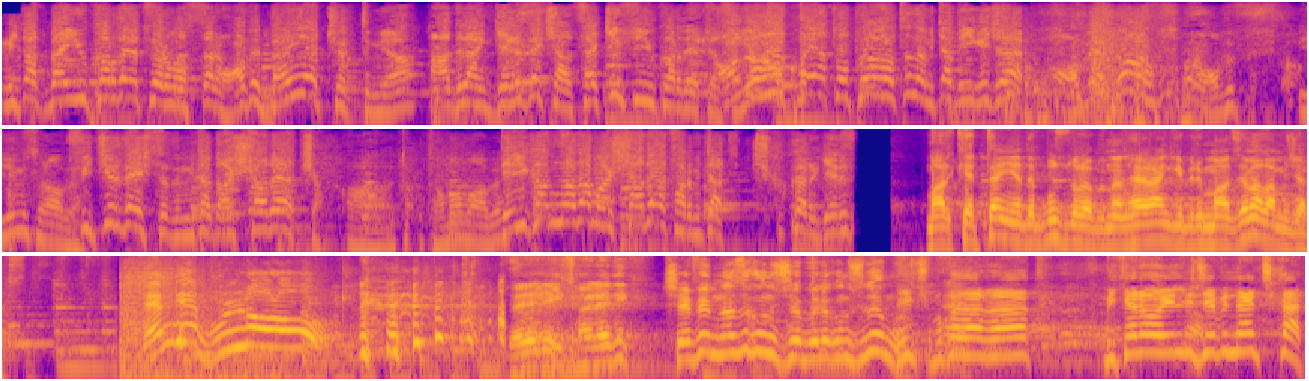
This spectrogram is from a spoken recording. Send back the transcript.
Mithat ben yukarıda yatıyorum aslanım. Abi ben yatacaktım ya. Hadi lan gerizekalı sen kimsin yukarıda yatıyorsun? Abi ya yok ya toprağın altında Mithat iyi geceler. Abi Abi iyi misin abi? Fikir değiştirdim Mithat aşağıda yatacağım. Aa, tamam abi. Delikanlı adam aşağıda yatar Mithat. Çık yukarı geri Marketten ya da buzdolabından herhangi bir malzeme alamayacaksın. Söyledik. Söyledik. Şefim nasıl konuşuyor? Böyle konuşuluyor mu? Hiç bu kadar rahat. Bir kere o elini cebinden çıkar.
